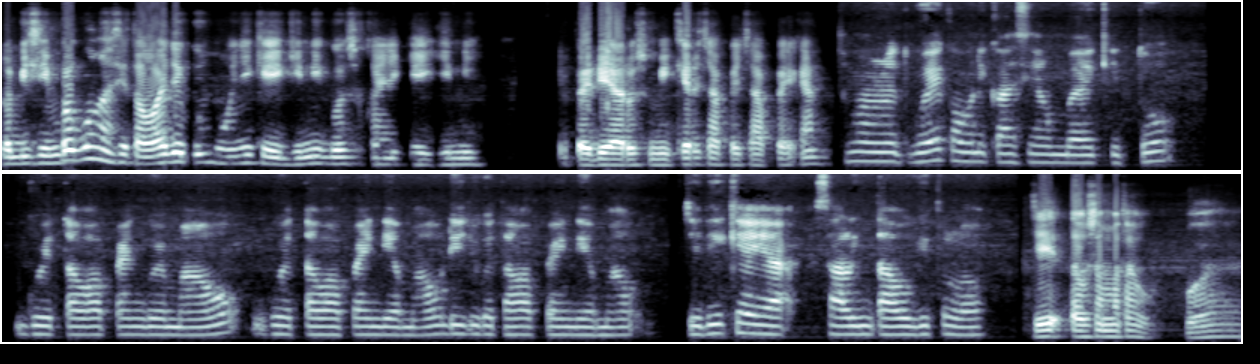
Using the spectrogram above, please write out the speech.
lebih simpel gue ngasih tahu aja gue maunya kayak gini gue sukanya kayak gini daripada dia harus mikir capek-capek kan menurut gue komunikasi yang baik itu gue tahu apa yang gue mau gue tahu apa yang dia mau dia juga tahu apa yang dia mau jadi kayak saling tahu gitu loh jadi tahu sama tahu wah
